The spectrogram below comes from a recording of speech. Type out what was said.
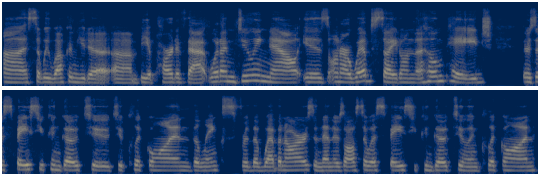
Uh, so we welcome you to um, be a part of that. What I'm doing now is on our website on the homepage, there's a space you can go to to click on the links for the webinars, and then there's also a space you can go to and click on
